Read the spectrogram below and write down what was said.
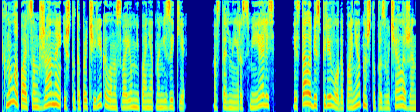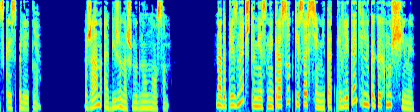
ткнула пальцем в Жана и что-то прочирикала на своем непонятном языке. Остальные рассмеялись, и стало без перевода понятно, что прозвучала женская сплетня. Жан обиженно шмыгнул носом. «Надо признать, что местные красотки совсем не так привлекательны, как их мужчины»,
